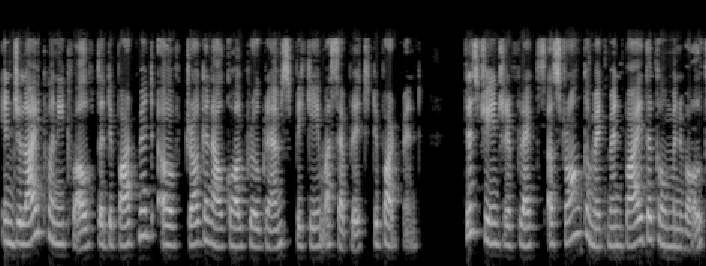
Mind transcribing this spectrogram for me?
In July 2012, the Department of Drug and Alcohol Programs became a separate department. This change reflects a strong commitment by the Commonwealth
